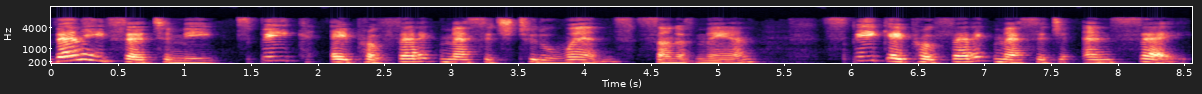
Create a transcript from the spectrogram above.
Then he said to me, Speak a prophetic message to the winds, Son of Man. Speak a prophetic message and say,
